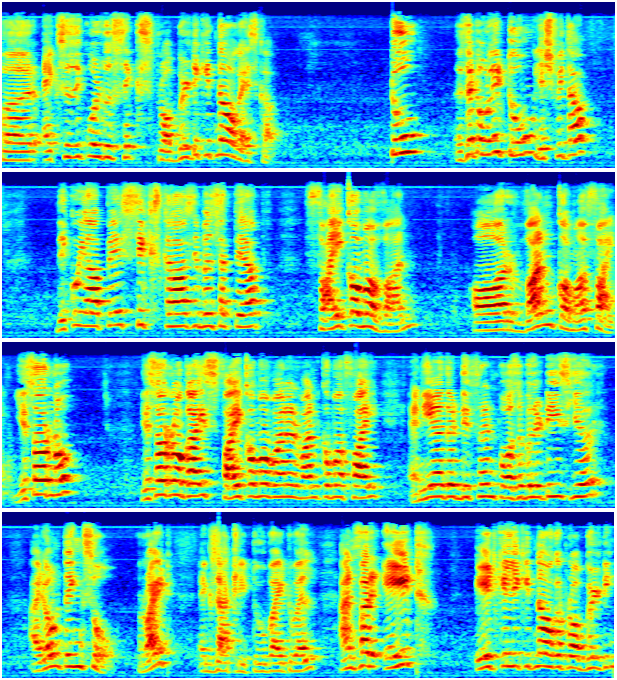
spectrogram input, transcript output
For x is equal to six probability कितना होगा इसका? Two is it only two Yashvita? देखो यहाँ पे सिक्स कहाँ से मिल सकते हैं आप? फाइव कॉमा वन और वन कॉमा फाइव ये सर नो ये sir no guys five comma one and one comma five any other different possibilities here I don't think so right exactly 2 by 12 and for 8 8 के लिए कितना होगा probability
